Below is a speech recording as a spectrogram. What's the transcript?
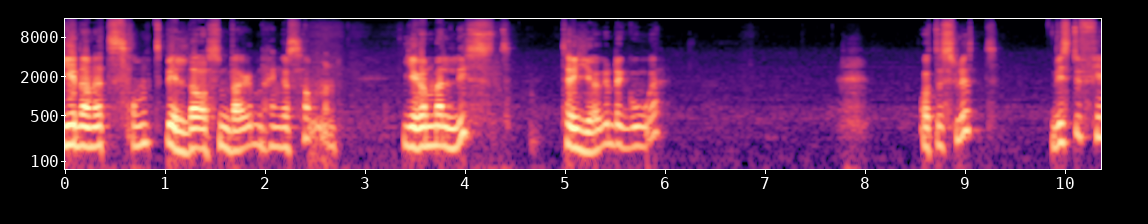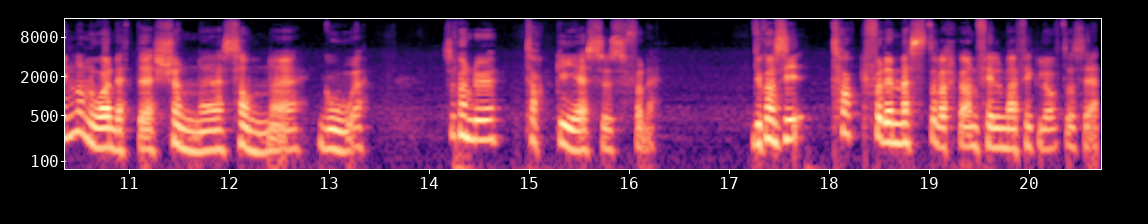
Gir den et sant bilde av åssen verden henger sammen? Gir den meg lyst til å gjøre det gode? Og til slutt, hvis du finner noe av dette skjønne, sanne, gode, så kan du takke Jesus for det. Du kan si Takk for det mesterverket av en film jeg fikk lov til å se.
